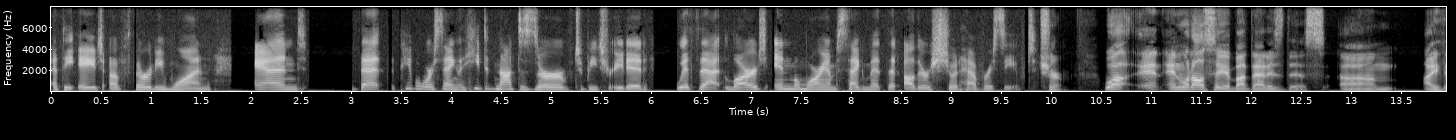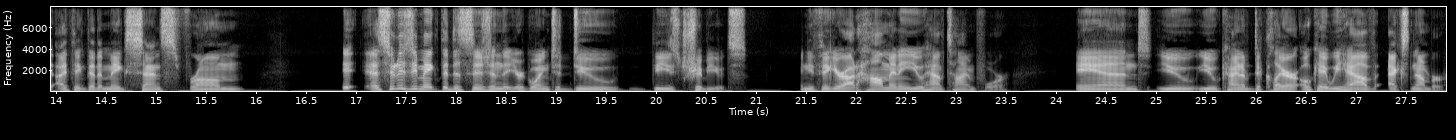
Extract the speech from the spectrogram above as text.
at the age of 31, and that people were saying that he did not deserve to be treated with that large in memoriam segment that others should have received. Sure. Well, and, and what I'll say about that is this: um, I I think that it makes sense from it, as soon as you make the decision that you're going to do these tributes and you figure out how many you have time for and you you kind of declare okay we have x number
